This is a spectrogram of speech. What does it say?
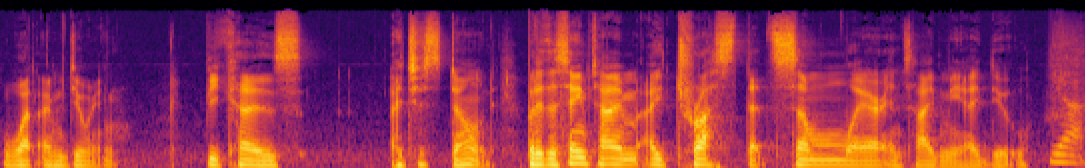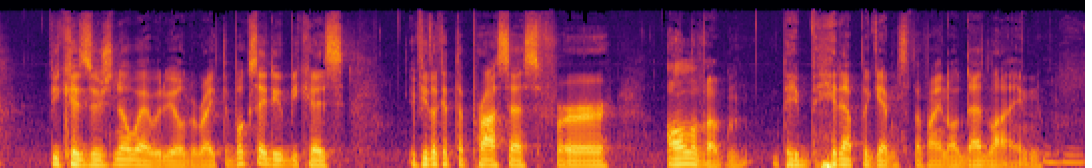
what I'm doing because I just don't. But at the same time, I trust that somewhere inside me I do Yeah, because there's no way I would be able to write the books I do because if you look at the process for all of them, they hit up against the final deadline.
